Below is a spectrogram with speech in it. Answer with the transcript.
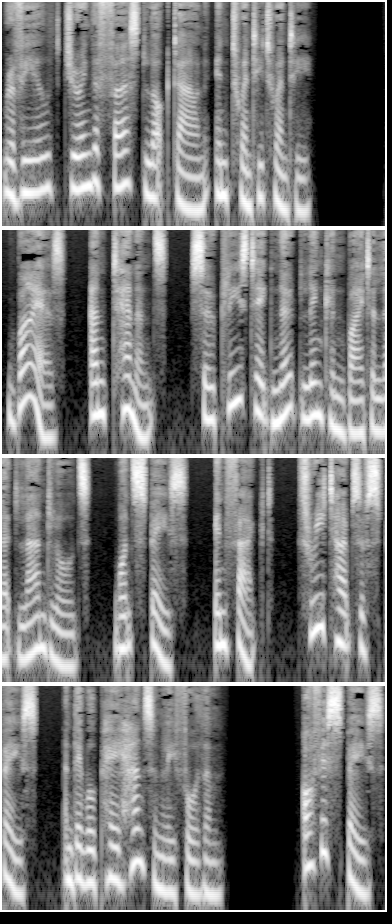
revealed during the first lockdown in 2020. Buyers and tenants, so please take note Lincoln buy to let landlords want space, in fact, three types of space and they will pay handsomely for them. Office space,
